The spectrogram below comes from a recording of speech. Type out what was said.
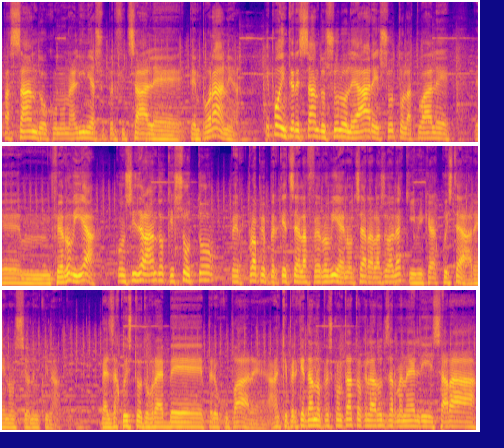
passando con una linea superficiale temporanea e poi interessando solo le aree sotto l'attuale ehm, ferrovia, considerando che sotto, per, proprio perché c'è la ferrovia e non c'era la zona chimica, queste aree non siano inquinate. Beh, questo dovrebbe preoccupare, anche perché danno per scontato che la Roggia Armanelli sarà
